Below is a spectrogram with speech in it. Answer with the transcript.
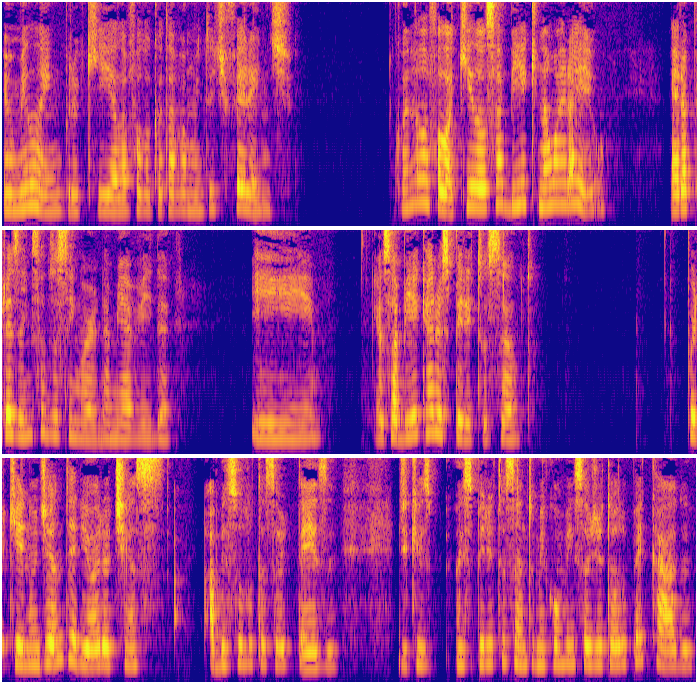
eu me lembro que ela falou que eu tava muito diferente. Quando ela falou aquilo, eu sabia que não era eu. Era a presença do Senhor na minha vida. E eu sabia que era o Espírito Santo. Porque no dia anterior eu tinha absoluta certeza de que o Espírito Santo me convenceu de todo o pecado,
